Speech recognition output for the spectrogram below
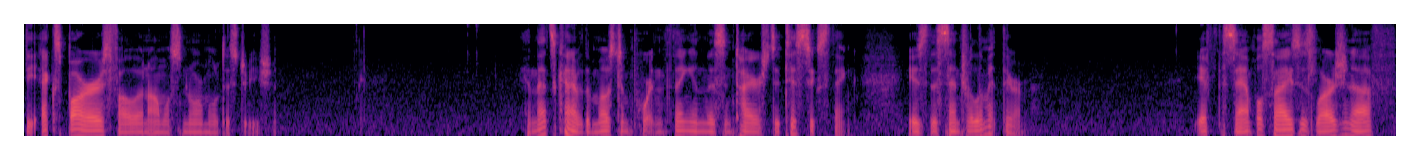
the x bars follow an almost normal distribution. And that's kind of the most important thing in this entire statistics thing, is the central limit theorem. If the sample size is large enough,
